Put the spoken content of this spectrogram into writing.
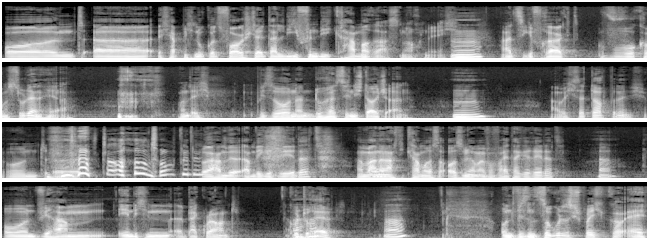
und äh, ich habe mich nur kurz vorgestellt, da liefen die Kameras noch nicht. Mhm. Hat sie gefragt, wo kommst du denn her? und ich, wieso? Und dann, du hörst dich nicht Deutsch an. Mhm. Aber ich gesagt, doch bin ich. Und äh, doch, doch, bitte. dann haben wir, haben wir geredet, dann waren danach die Kameras aus und wir haben einfach weitergeredet. Ja. Und wir haben ähnlichen äh, Background, kulturell. Ja. Und wir sind so gut ins Gespräch gekommen, ey,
